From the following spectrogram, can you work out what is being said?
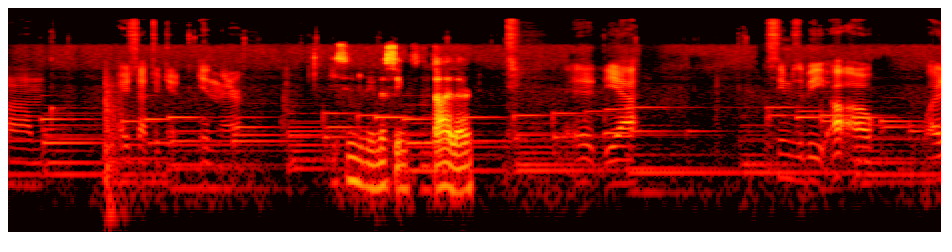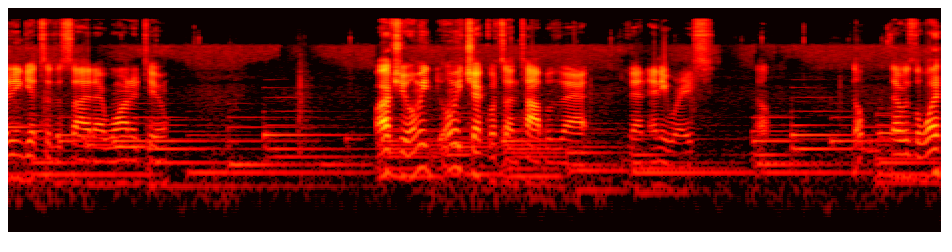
Um, I just have to get in there. You seem to be missing some die there. It, yeah. Seems to be. Uh oh. Well, I didn't get to the side I wanted to. Actually, let me let me check what's on top of that. Then, anyways. Oh. Nope. That was the one.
